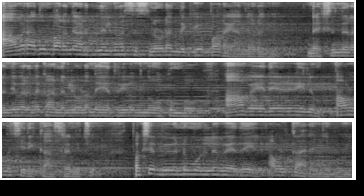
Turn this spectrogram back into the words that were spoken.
അവരതും പറഞ്ഞ് അടുത്ത് നിൽക്കുന്ന സിസ്റ്ററിനോട് എന്തൊക്കെയോ പറയാൻ തുടങ്ങി. ദക്ഷിൺ നിറഞ്ഞു വരുന്ന കണ്ണുകളോടെ നേത്രി ഒന്ന് നോക്കുമ്പോൾ ആ വേദനയിലും അവളൊന്ന് ചിരിക്കാൻ ശ്രമിച്ചു. പക്ഷെ വീണ്ടും ഉള്ളിലെ വേദനയിൽ അവൾ കരഞ്ഞുപോയി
